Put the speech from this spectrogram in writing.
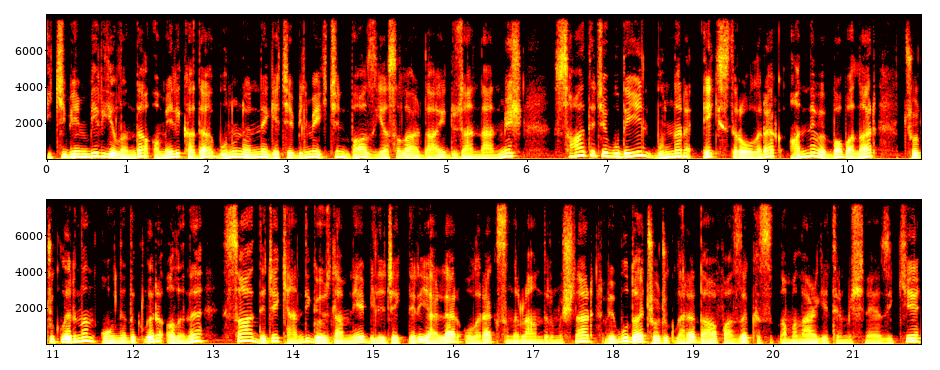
2001 yılında Amerika'da bunun önüne geçebilmek için bazı yasalar dahi düzenlenmiş. Sadece bu değil, bunlara ekstra olarak anne ve babalar çocuklarının oynadıkları alanı sadece kendi gözlemleyebilecekleri yerler olarak sınırlandırmışlar ve bu da çocuklara daha fazla kısıtlamalar getirmiş ne yazık ki.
